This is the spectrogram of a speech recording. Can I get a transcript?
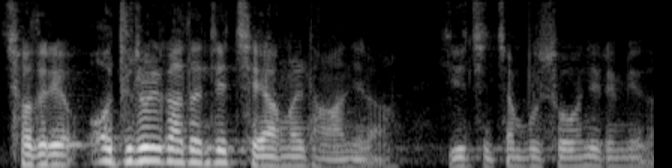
저들이 어디를 가든지 재앙을 당하니라. 이게 진짜 무서운 일입니다.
